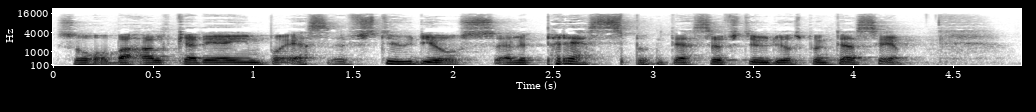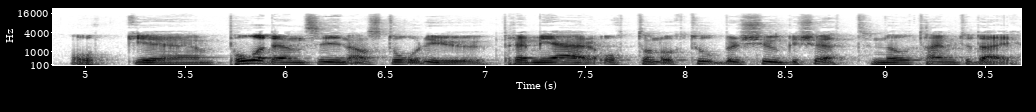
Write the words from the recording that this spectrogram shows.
Så bara halkade jag in på SF Studios, eller press.sfstudios.se. Och eh, på den sidan står det ju premiär 8 oktober 2021, No time to die.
